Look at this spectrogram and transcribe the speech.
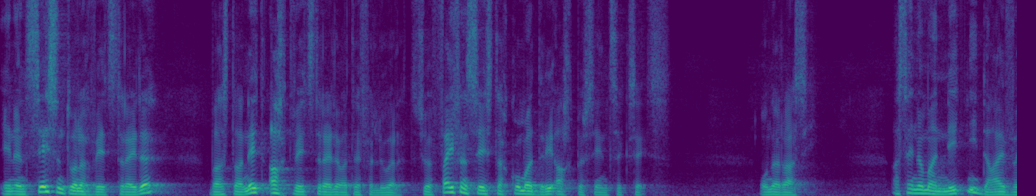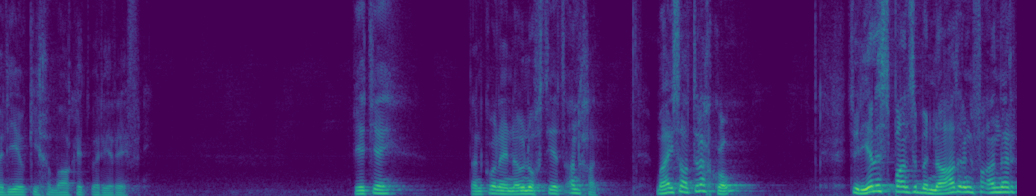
En in 26 wedstryde was daar net 8 wedstryde wat hy verloor het. So 65,38% sukses onder Rassie. As hy nou maar net nie daai videoetjie gemaak het oor die ref nie. Weet jy, dan kon hy nou nog steeds aangaan. Maar hy sal terugkom. So die hele span se benadering verander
